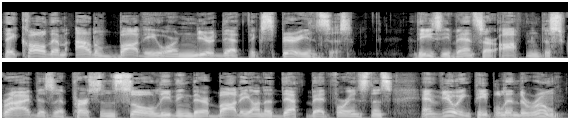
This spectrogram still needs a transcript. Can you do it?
They call them out of body or near death experiences. These events are often described as a person's soul leaving their body on a deathbed, for instance, and viewing people in the room.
